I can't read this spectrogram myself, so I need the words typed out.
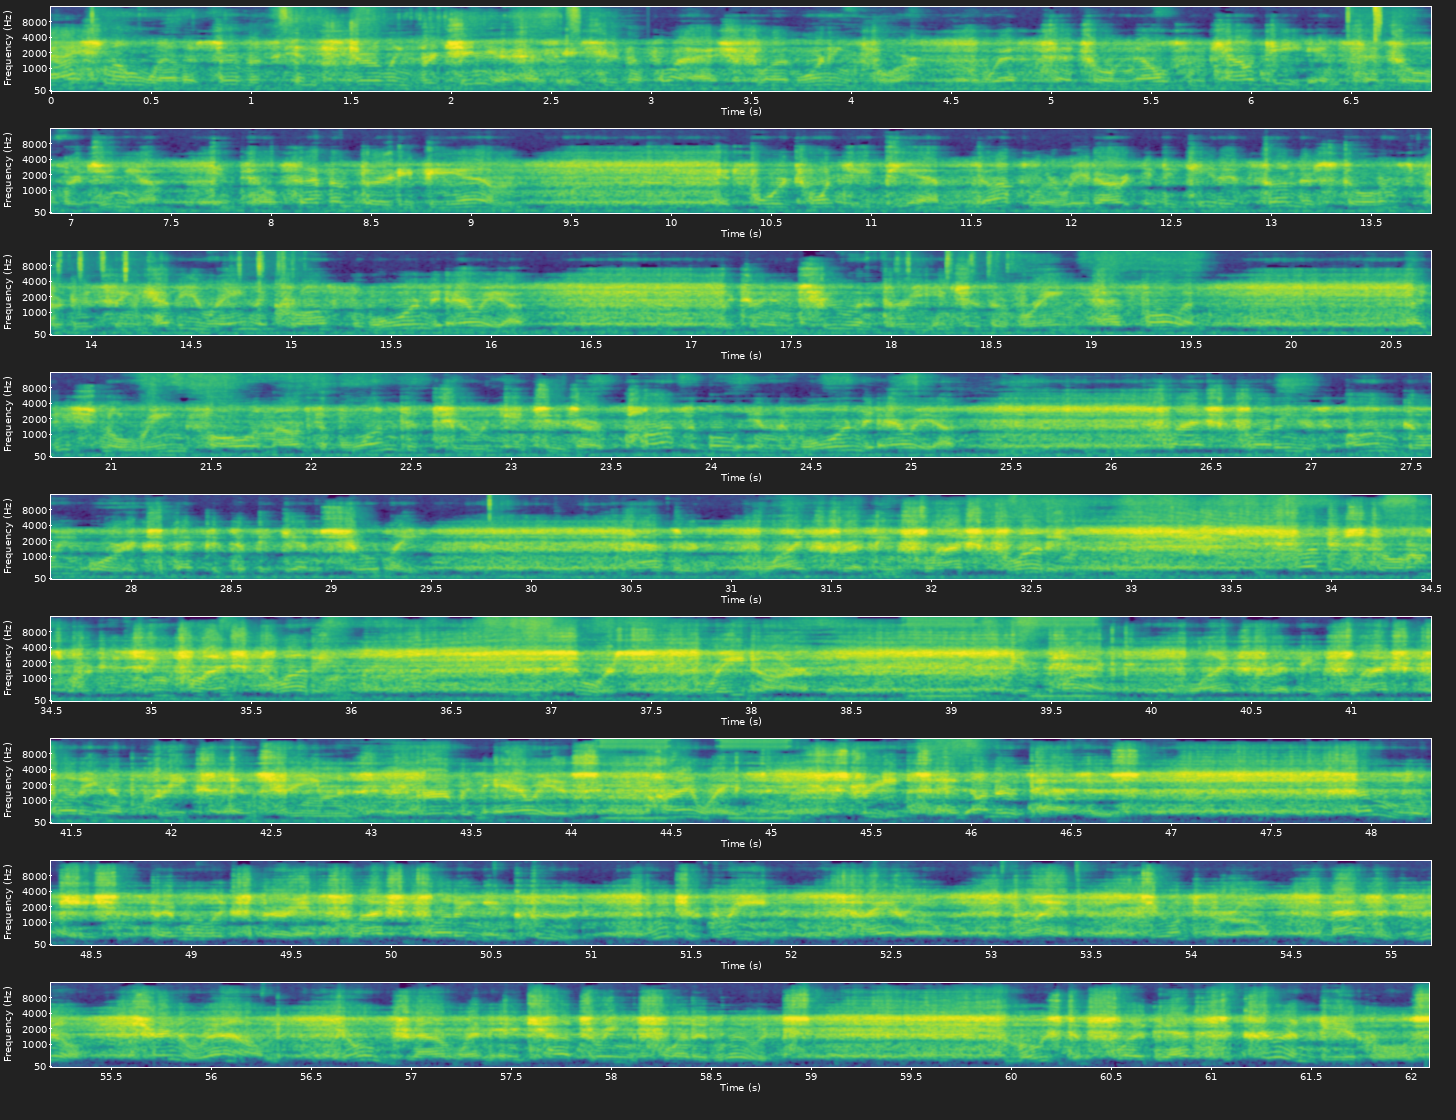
National Weather Service in Sterling, Virginia has issued a flash flood warning for west central Nelson County in central Virginia until 7.30 p.m. At 4.20 p.m., Doppler radar indicated thunderstorms producing heavy rain across the warned area. Between 2 and 3 inches of rain have fallen. Additional rainfall amounts of 1 to 2 inches are possible in the warned area. flash flooding of creeks and streams, urban areas, highways, streets, and underpasses. Some locations that will experience flash flooding include Wintergreen, Tyro, Bryant, Jonesboro, Massies Mill. Turn around. Don't drown when encountering flooded roads. Most flood deaths occur in vehicles.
